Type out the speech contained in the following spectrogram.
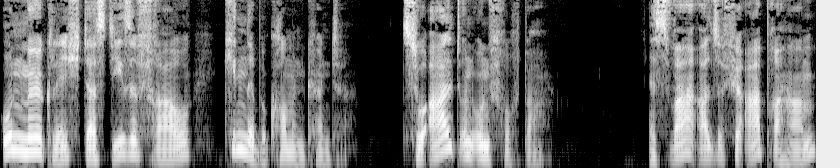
unmöglich, dass diese Frau Kinder bekommen könnte. Zu alt und unfruchtbar. Es war also für Abraham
